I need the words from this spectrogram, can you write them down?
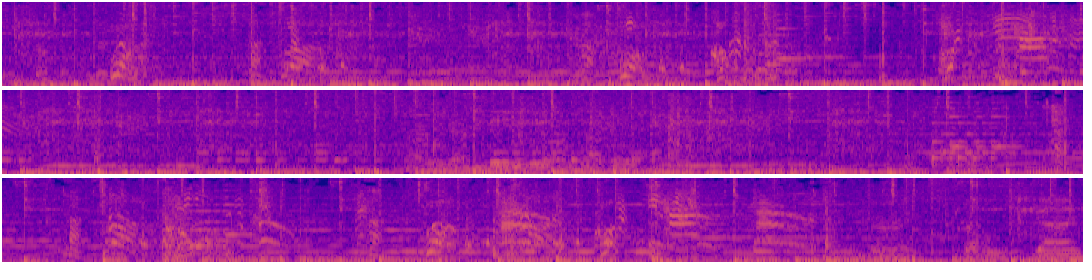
我叫什么来着？Alright, trouble is done.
